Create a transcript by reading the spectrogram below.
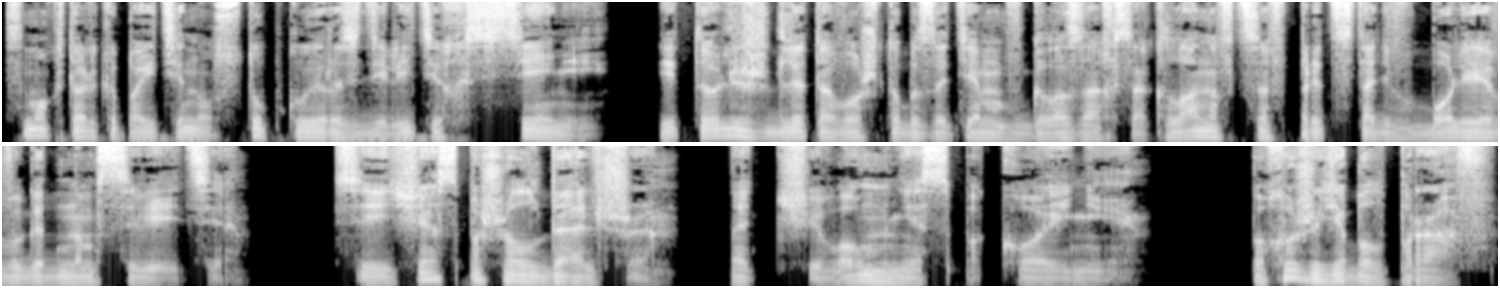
Смог только пойти на уступку и разделить их с Сеней. И то лишь для того, чтобы затем в глазах соклановцев предстать в более выгодном свете. Сейчас пошел дальше, отчего мне спокойнее. Похоже, я был прав.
